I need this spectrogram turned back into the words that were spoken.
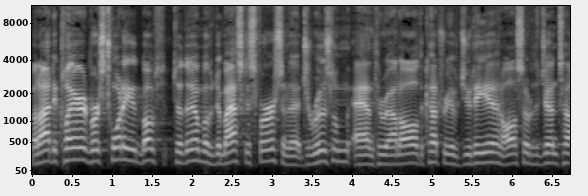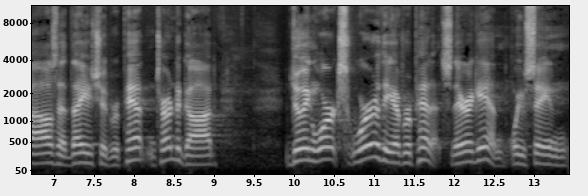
But I declared, verse 20, both to them of Damascus first and at Jerusalem and throughout all the country of Judea and also to the Gentiles that they should repent and turn to God, doing works worthy of repentance. There again, we've seen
